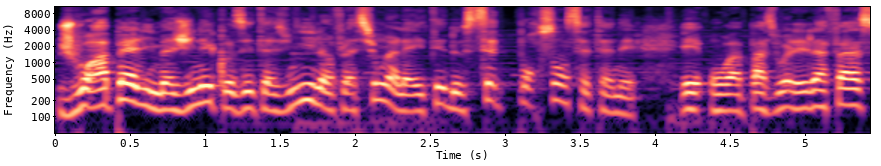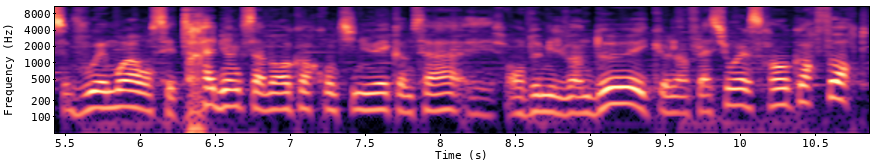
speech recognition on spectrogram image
Je vous rappelle, imaginez qu'aux États-Unis, l'inflation, elle a été de 7% cette année. Et on va pas se voiler la face. Vous et moi, on sait très bien que ça va encore continuer comme ça en 2022 et que l'inflation, elle sera encore forte.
